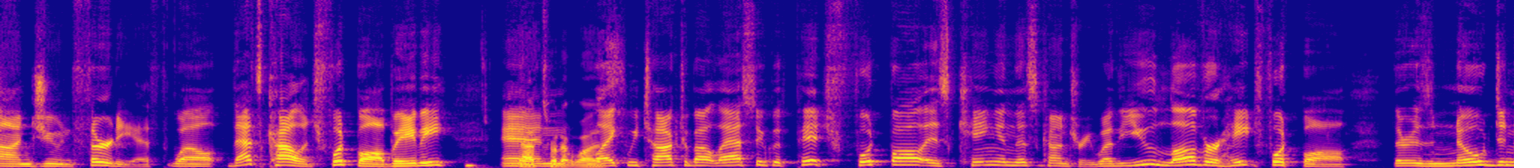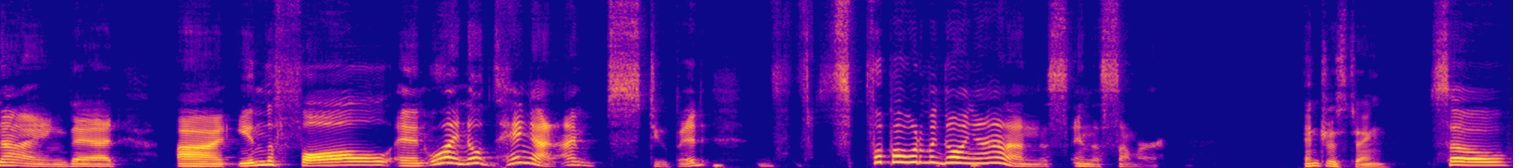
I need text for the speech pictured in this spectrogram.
on june 30th well that's college football baby and That's what it was. like we talked about last week with pitch football is king in this country whether you love or hate football there is no denying that uh, in the fall and well i know hang on i'm stupid football would have been going on on this in the summer interesting. so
